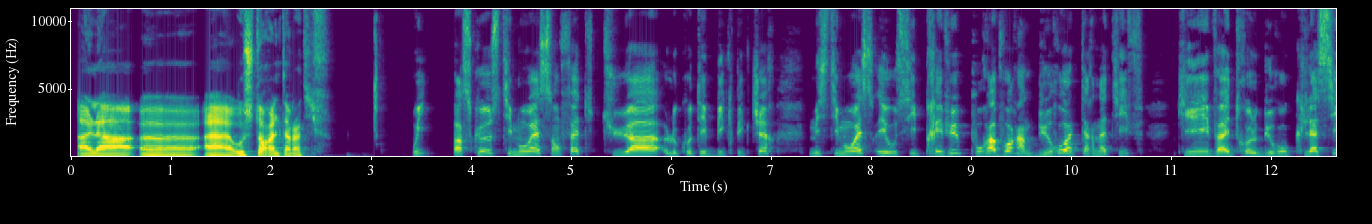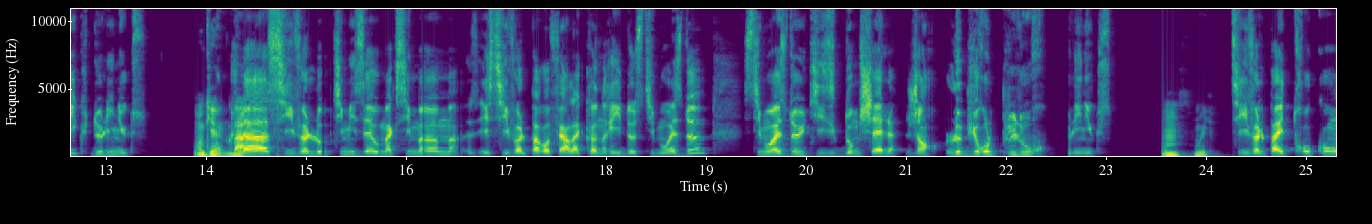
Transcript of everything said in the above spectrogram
à la, euh, à- au store alternatif? Oui, parce que SteamOS, en fait, tu as le côté big picture, mais SteamOS est aussi prévu pour avoir un bureau alternatif qui va être le bureau classique de Linux. Ok, Donc bah, là, s'ils veulent l'optimiser au maximum et s'ils veulent pas refaire la connerie de SteamOS 2, SteamOS 2 utilise Dome Shell, genre le bureau le plus lourd de Linux. hmm, oui. S'ils veulent pas être trop cons,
